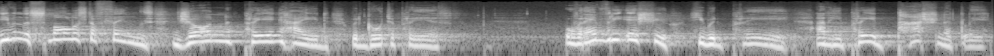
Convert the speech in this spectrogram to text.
even the smallest of things, John Praying Hyde would go to prayer. Over every issue, he would pray, and he prayed passionately.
